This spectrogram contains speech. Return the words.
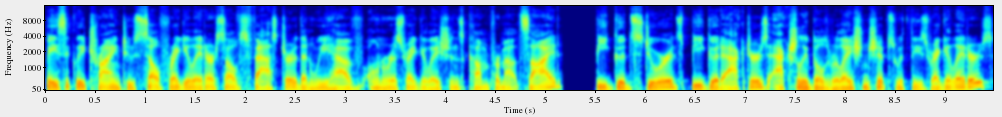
basically trying to self regulate ourselves faster than we have onerous regulations come from outside. Be good stewards, be good actors, actually build relationships with these regulators.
